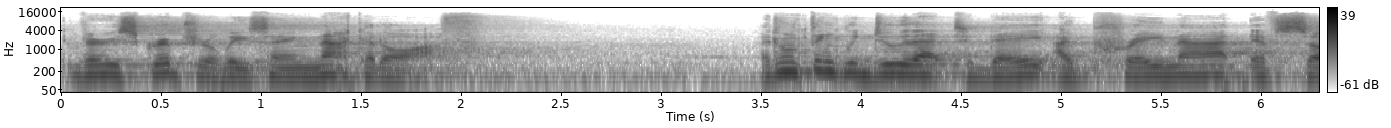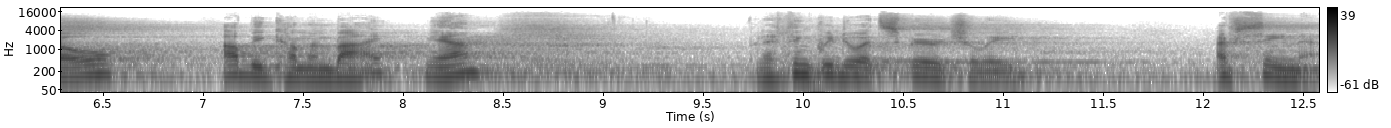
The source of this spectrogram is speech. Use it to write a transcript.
very scripturally saying, Knock it off. I don't think we do that today. I pray not. If so, I'll be coming by, yeah? But I think we do it spiritually. I've seen it.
